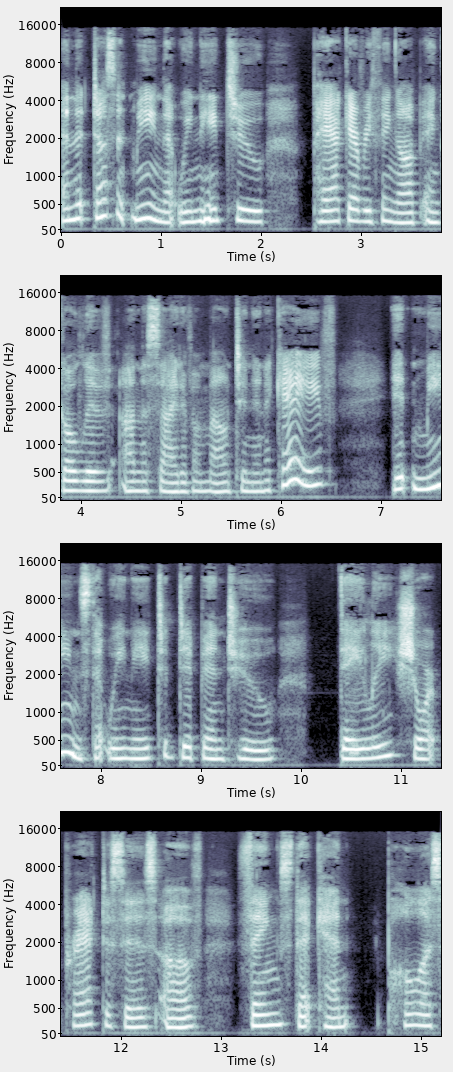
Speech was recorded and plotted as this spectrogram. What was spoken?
And it doesn't mean that we need to pack everything up and go live on the side of a mountain in a cave. It means that we need to dip into daily short practices of things that can pull us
